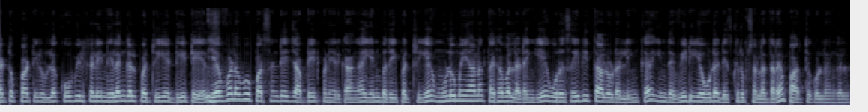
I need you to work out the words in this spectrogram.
கட்டுப்பாட்டில் உள்ள கோவில்களின் நிலங்கள் பற்றிய டீட்டெயில் எவ்வளவு பர்சன்டேஜ் அப்டேட் பண்ணியிருக்காங்க என்பதை பற்றிய முழுமையான தகவல் அடங்கிய ஒரு செய்தித்தாளோட லிங்கை இந்த வீடியோவோட டிஸ்கிரிப்ஷனில் தரேன். பார்த்து கொள்ளுங்கள்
